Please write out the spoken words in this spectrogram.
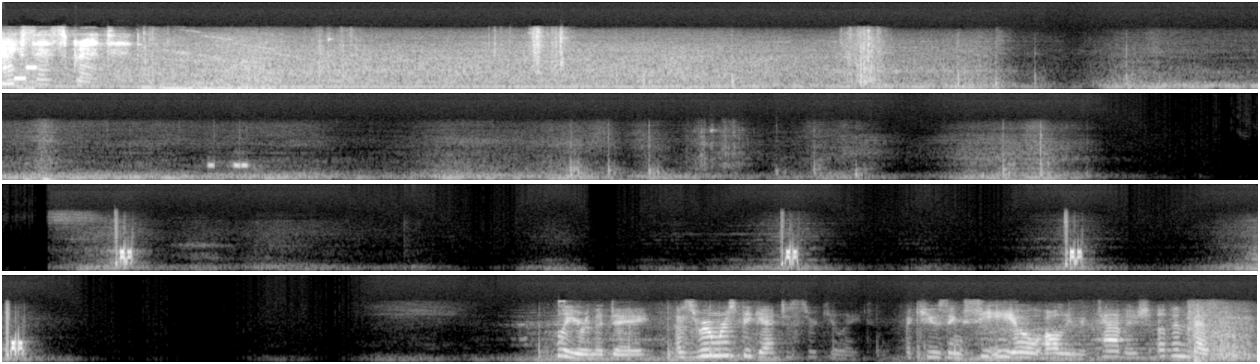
Access granted. Earlier in the day, as rumors began to circulate, accusing CEO Ollie McTavish of embezzlement.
